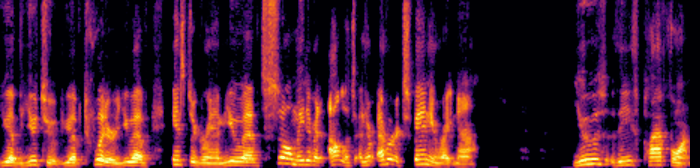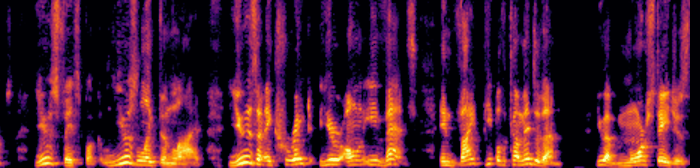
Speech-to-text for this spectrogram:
You have YouTube, you have Twitter, you have Instagram, you have so many different outlets, and they're ever expanding right now. Use these platforms. Use Facebook, use LinkedIn Live, use them and create your own events. Invite people to come into them. You have more stages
